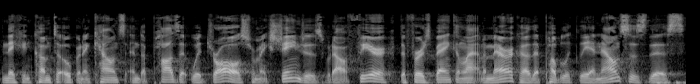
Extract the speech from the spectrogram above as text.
and they can come to open accounts and deposit withdrawals from exchanges without fear. The first bank in Latin America that publicly announces this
